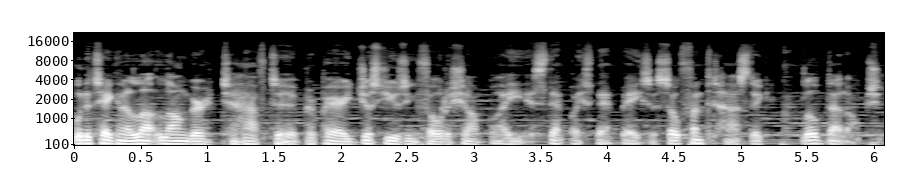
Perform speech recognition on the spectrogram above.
would have taken a lot longer to have to prepare just using Photoshop by a step-by-step -step basis. So fantastic. Love that option.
